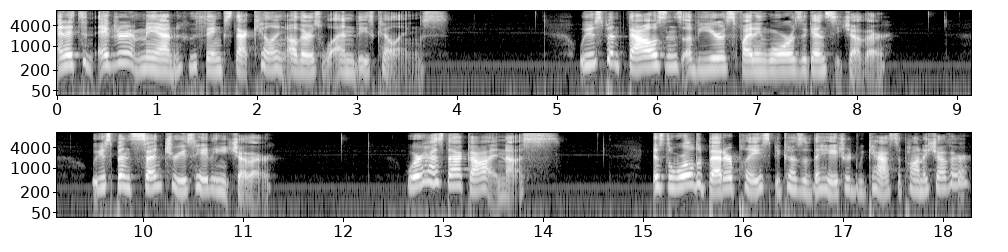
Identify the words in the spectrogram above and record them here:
And it's an ignorant man who thinks that killing others will end these killings. We have spent thousands of years fighting wars against each other. We have spent centuries hating each other. Where has that gotten us? Is the world a better place because of the hatred we cast upon each other?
